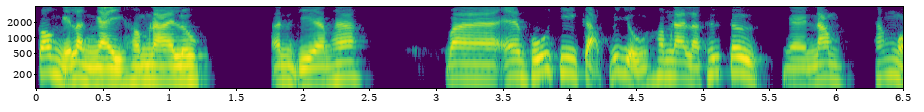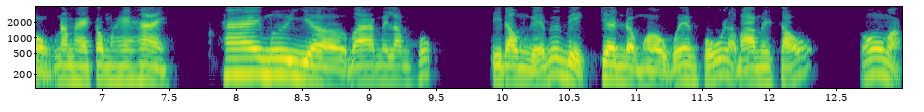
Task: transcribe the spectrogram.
Có nghĩa là ngày hôm nay luôn. Anh chị em ha. Và em Phú chi cập, ví dụ hôm nay là thứ tư, ngày 5 tháng 1 năm 2022 20 giờ 35 phút. Thì đồng nghĩa với việc trên đồng hồ của em Phú là 36 đúng không ạ?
